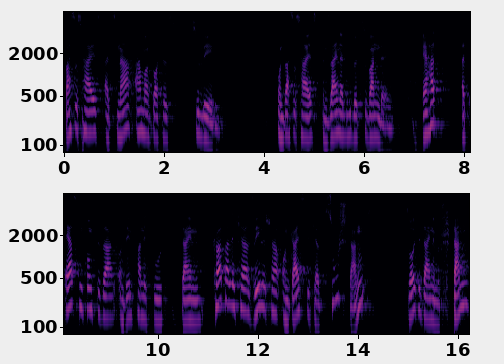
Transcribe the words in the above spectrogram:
was es heißt, als Nachahmer Gottes zu leben und was es heißt, in seiner Liebe zu wandeln. Er hat als ersten Punkt gesagt, und den fand ich gut, dein körperlicher, seelischer und geistlicher Zustand sollte deinem Stand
